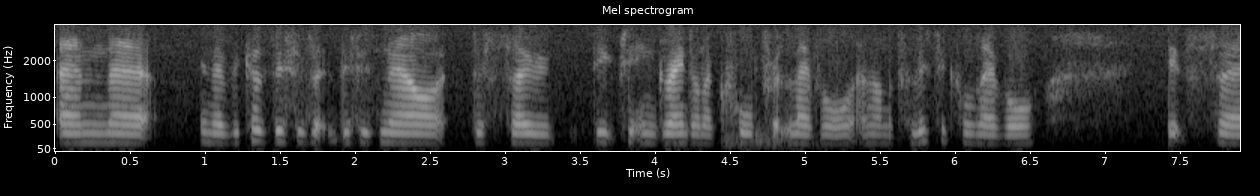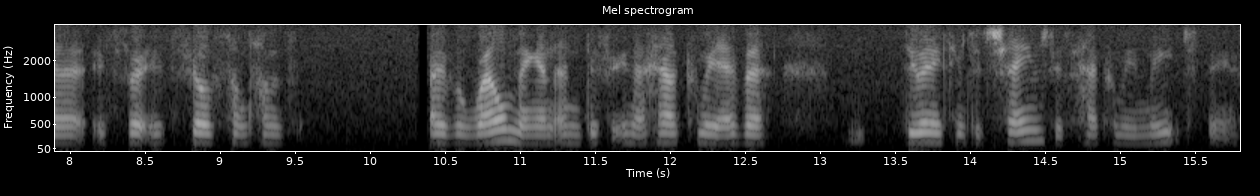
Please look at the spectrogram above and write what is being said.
And uh, you know, because this is this is now just so deeply ingrained on a corporate level and on a political level, it's uh, it's it feels sometimes overwhelming and, and different. You know, how can we ever do anything to change this? How can we meet this?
